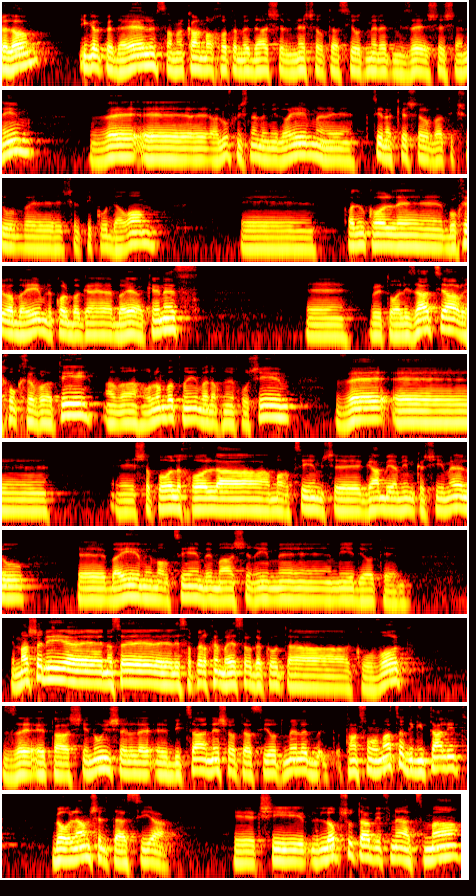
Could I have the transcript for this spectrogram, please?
שלום, יגאל פדאל, סמנכ"ל מערכות המידע של נשר תעשיות מלט מזה שש שנים, ואלוף משנה במילואים, קצין הקשר והתקשוב של פיקוד דרום. קודם כל, ברוכים הבאים לכל באי הכנס. וירטואליזציה, ריחוק חברתי, אבל אנחנו לא מוותרים ואנחנו נחושים, ושאפו לכל המרצים שגם בימים קשים אלו באים ומרצים ומעשירים מידיעותיהם. מה שאני אנסה לספר לכם בעשר דקות הקרובות, זה את השינוי של ביצע נשר תעשיות מלט, טרנספורמציה דיגיטלית בעולם של תעשייה, כשהיא לא פשוטה בפני עצמה,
